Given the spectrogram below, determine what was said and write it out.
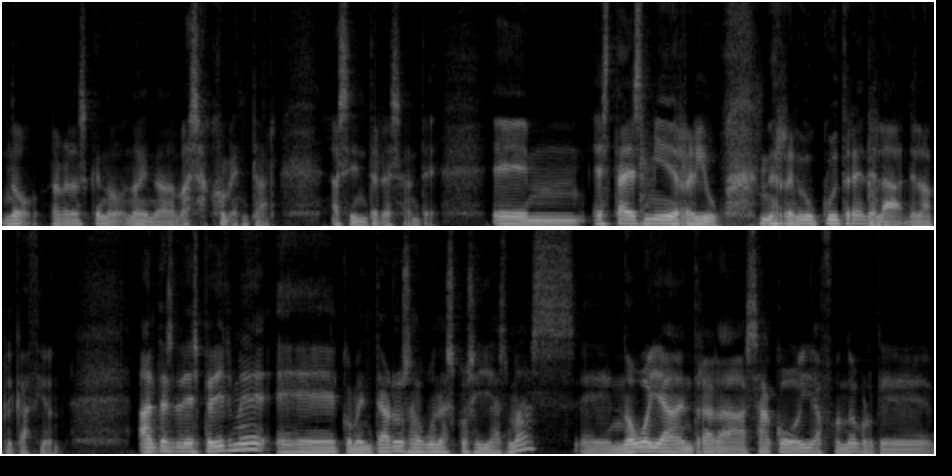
no, la verdad es que no, no hay nada más a comentar. Así interesante. Em, esta es mi review, mi review cutre de la, de la aplicación. Antes de despedirme, eh, comentaros algunas cosillas más. Eh, no voy a entrar a saco hoy a fondo porque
